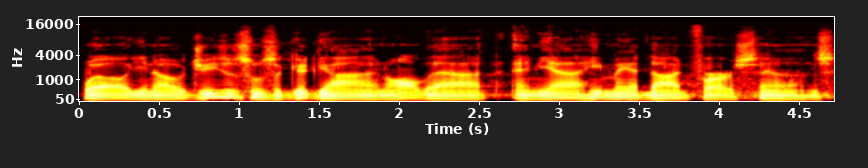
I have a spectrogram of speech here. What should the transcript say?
well, you know, Jesus was a good guy and all that, and yeah, he may have died for our sins,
